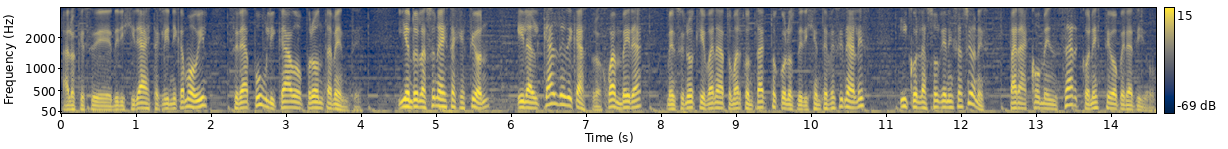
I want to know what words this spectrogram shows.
a los que se dirigirá esta clínica móvil será publicado prontamente. Y en relación a esta gestión, el alcalde de Castro, Juan Vera, mencionó que van a tomar contacto con los dirigentes vecinales y con las organizaciones para comenzar con este operativo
